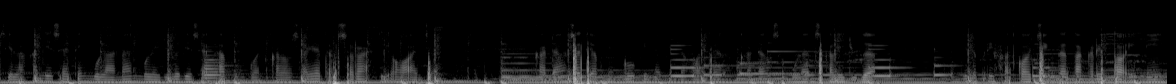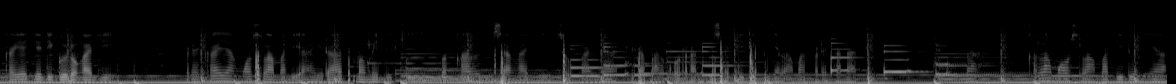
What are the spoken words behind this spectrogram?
Silahkan di setting bulanan, boleh juga di setup mingguan. Kalau saya terserah IO aja. Kadang setiap minggu pindah-pindah hotel, kadang sebulan sekali juga. Mengejar privat coaching tentang kripto ini kayak jadi guru ngaji. Mereka yang mau selamat di akhirat memiliki bekal bisa ngaji supaya kitab Al-Quran selamat di dunia,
